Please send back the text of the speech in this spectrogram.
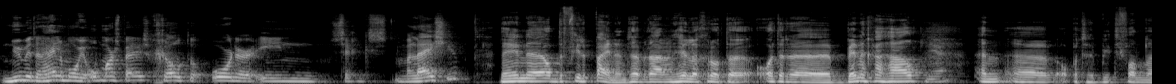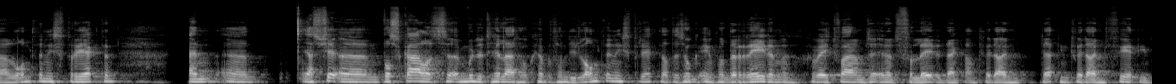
nu met een hele mooie opmars bezig. Grote order in, zeg ik, Maleisië. Nee, in, eh, op de Filipijnen. Ze hebben daar een hele grote order eh, binnengehaald. Ja. En op het gebied van landwinningsprojecten. En ja, Sh- eh, Boskalis eh, moet het heel erg ook hebben van die landwinningsprojecten. Dat is ook een van de redenen geweest waarom ze in het verleden, denk aan 2013, 2014,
